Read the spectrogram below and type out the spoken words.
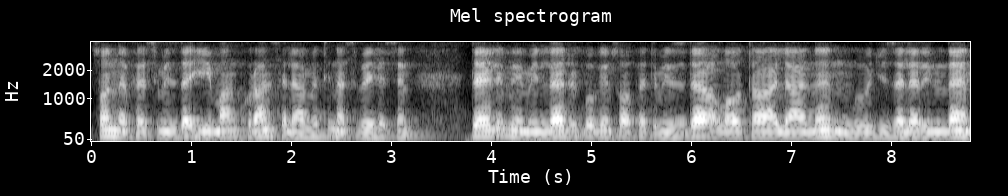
Son nefesimizde iman, Kur'an selameti nasip eylesin. Değerli müminler, bugün sohbetimizde Allahu Teala'nın mucizelerinden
